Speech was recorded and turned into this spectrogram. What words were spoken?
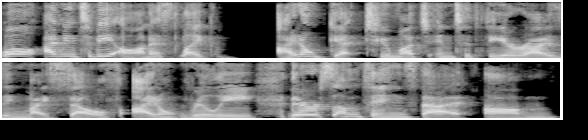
well, I mean, to be honest, like I don't get too much into theorizing myself. I don't really. There are some things that, um,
